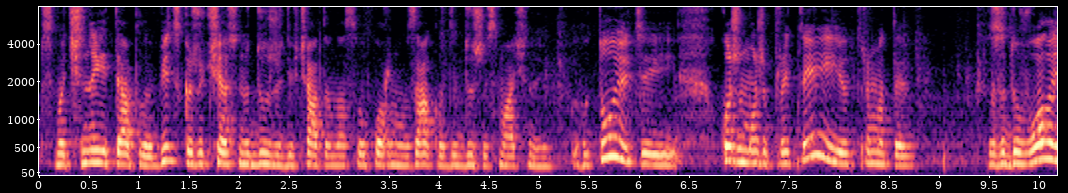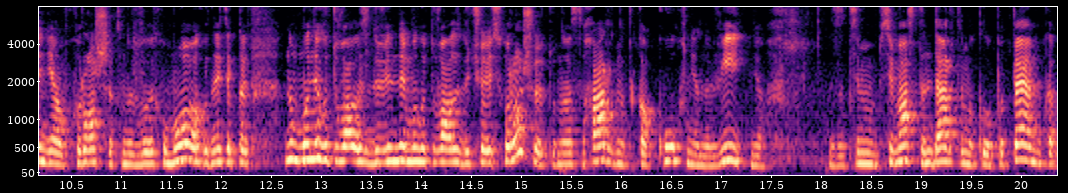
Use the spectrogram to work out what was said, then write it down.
смачний теплий обід, скажу чесно, дуже дівчата у нас в опорному закладі дуже смачно готують. І кожен може прийти і отримати задоволення в хороших нових умовах. Знаєте, ну ми не готувалися до війни, ми готувалися до чогось хорошого. то У нас гарна така кухня новітня, за цими всіма стандартами Клопотенка.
